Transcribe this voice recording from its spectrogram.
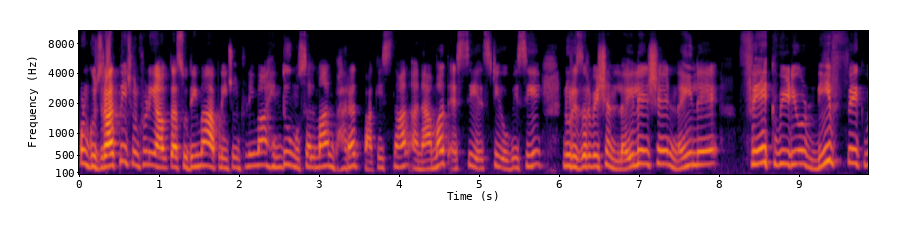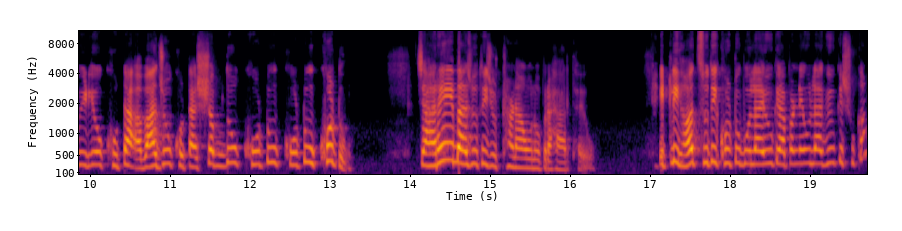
પણ ગુજરાતની ચૂંટણી આવતા સુધીમાં આપણી ચૂંટણીમાં હિન્દુ, મુસલમાન, ભારત, પાકિસ્તાન, અનામત એસસી એસટી ઓબીસીનું રિઝર્વેશન લઈ લેશે નહીં લે fake video deep fake video ખોટા અવાજો, ખોટા શબ્દો, ખોટું ખોટું ખોટું. ચારેય બાજુથી જ ઉઠાણાઓનો પ્રહાર થયો. એટલી હદ સુધી ખોટું બોલાયું કે આપણને એવું લાગ્યું કે શું કામ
